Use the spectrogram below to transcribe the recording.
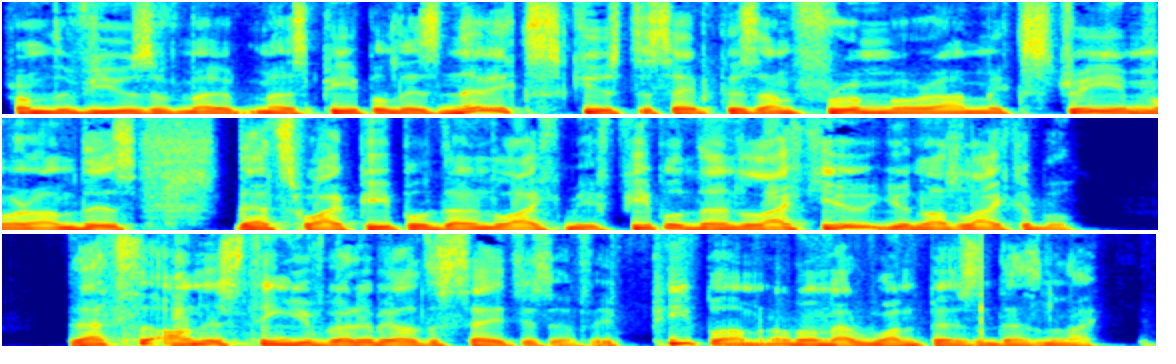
from the views of mo- most people. There's no excuse to say because I'm from or I'm extreme or I'm this, that's why people don't like me. If people don't like you, you're not likable. That's the honest thing you've got to be able to say to yourself. If people, I'm not talking about one person doesn't like you.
